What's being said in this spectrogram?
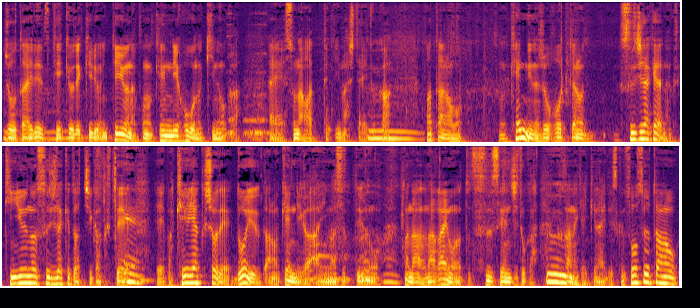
状態で提供できるようにっていうようなこの権利保護の機能が、えー、備わっていましたりとか、またあのその権利の情報っていうのは数字だけではなくて金融の数字だけとは違くて、ええ。えー、まあ、契約書でどういうあの権利がありますっていうのを、まあ、長いものだと数千字とか書かなきゃいけないですけど、うん、そうするとあの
